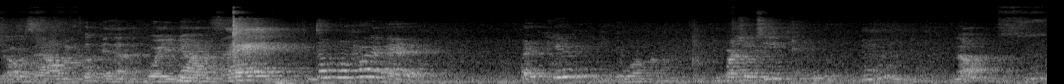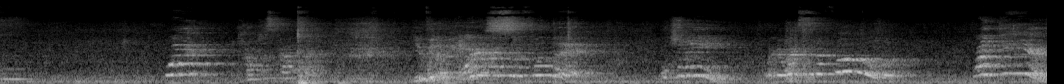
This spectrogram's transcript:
You always say I don't be you, know what I'm saying? Don't know how to add. Thank you. You're welcome. You brush your teeth? No? What? I just got there. You been a Where the rest of the food at? What you mean? Where the rest of the food? Right there.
